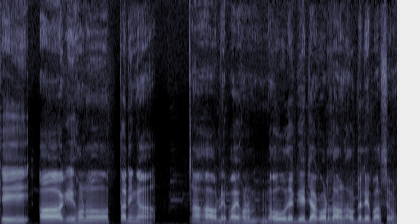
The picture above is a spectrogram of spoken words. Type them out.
ਤੇ ਆ ਆ ਗਈ ਹੁਣ ਧਨੀਆਂ। ਆ ਹਾਵਲੇ ਪਾਏ ਹੁਣ ਉਹਦੇ ਗੇਜਾ ਘੁੱਟਦਾ ਹੁੰਦਾ ਉਧਰਲੇ ਪਾਸਿਓਂ।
